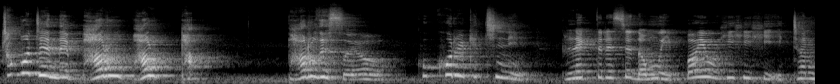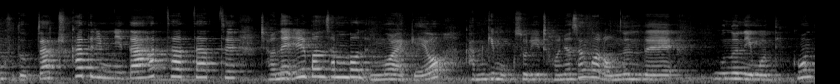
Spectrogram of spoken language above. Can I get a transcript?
첫 번째인데 바로 바로 바, 바로 됐어요. 코코를 캐치님. 블랙드레스 너무 이뻐요. 히히히 2000 구독자 축하드립니다. 하트 하트 하트. 저는 1번, 3번 응모할게요. 감기 목소리 전혀 상관없는데 우는 이모티콘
